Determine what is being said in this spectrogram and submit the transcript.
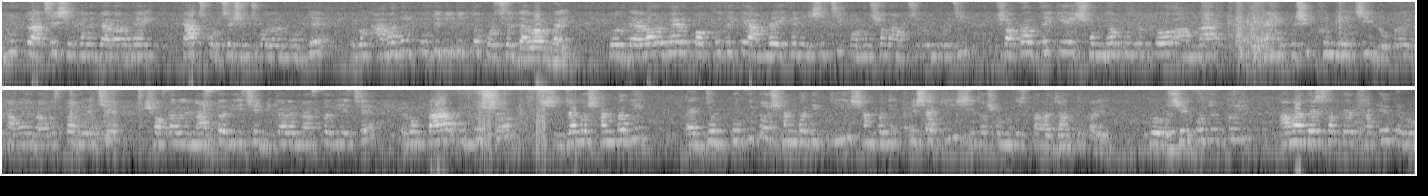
গ্রুপটা আছে, সেখানে দেলার ভাই কাজ করছে সচিবালয়ের মধ্যে এবং আমাদের প্রতিনিধিত্ব করছে দেলার ভাই। তো দেলার ভাইয়ের পক্ষ থেকে আমরা এখানে এসেছি, কর্মশালা অংশগ্রহণ করেছি। সকাল থেকে সন্ধ্যা পর্যন্ত আমরা এখানে প্রশিক্ষণ নিয়েছি, দুপুরের খাবারের ব্যবস্থা হয়েছে সকালের নাস্তা দিয়েছে বিকালের নাস্তা দিয়েছে এবং তার উদ্দেশ্য যেন সাংবাদিক একজন প্রকৃত সাংবাদিক কি, সাংবাদিক পেশা কি, সেটা সম্বন্ধে তারা জানতে পারে। তো সে পর্যন্তই আমাদের সাথে থাকেন এবং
